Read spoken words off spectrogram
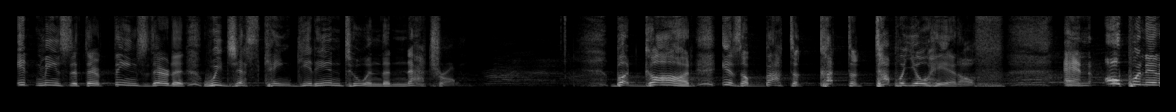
It means that there are things there that we just can't get into in the natural. But God is about to cut the top of your head off and open it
